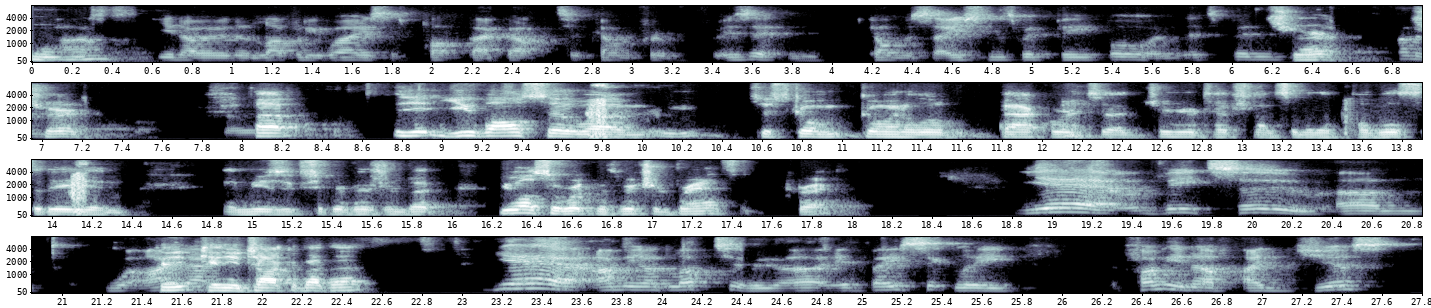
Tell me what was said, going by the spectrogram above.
mm-hmm. you know, in a lovely ways has popped back up to come for a visit and conversations with people, and it's been sure, sure. Uh, you've also um, just going going a little backwards. Uh, Junior touched on some of the publicity and and music supervision, but you also work with Richard Branson, correct? Yeah, V two. Um, well, can, can, you talk about that? Yeah, I mean, I'd love to. Uh, it basically, funny enough, I just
